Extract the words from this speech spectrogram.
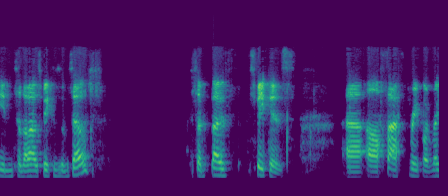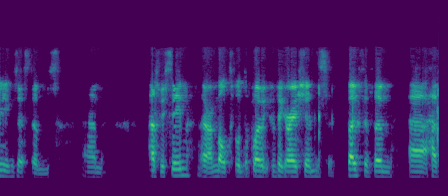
into the loudspeakers themselves. So both speakers uh, are fast three-point rigging systems. Um, as we've seen, there are multiple deployment configurations. Both of them uh, have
